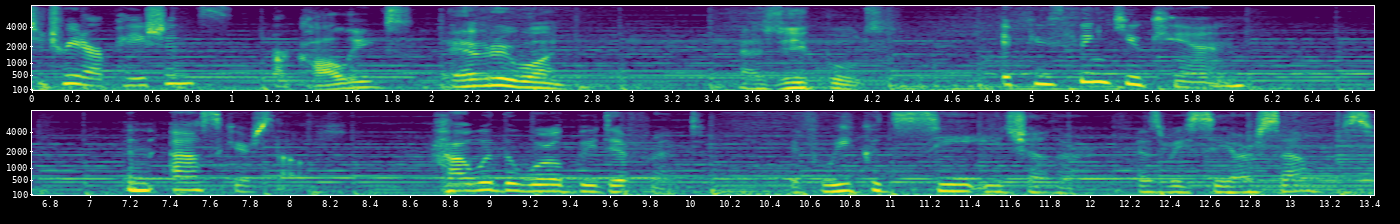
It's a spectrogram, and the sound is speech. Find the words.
To treat our patients? Our colleagues? Everyone as equals. If you think you can, then ask yourself, How would the world be different if we could see each other as we see ourselves?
